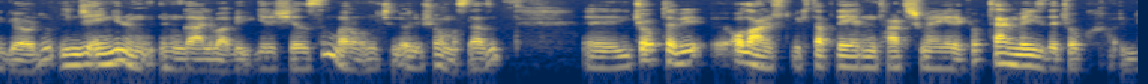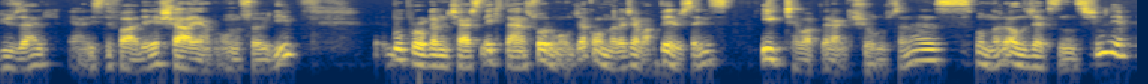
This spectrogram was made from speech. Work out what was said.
gördüm. İnce Engin'in galiba bir giriş yazısı var onun için öyle bir şey olması lazım. Ee, çok tabii olağanüstü bir kitap değerini tartışmaya gerek yok. Ten Ways de çok güzel yani istifadeye şayan onu söyleyeyim. Bu program içerisinde iki tane sorum olacak. Onlara cevap verirseniz ilk cevap veren kişi olursanız bunları alacaksınız. Şimdi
